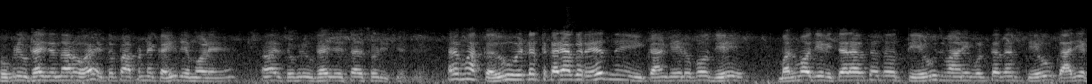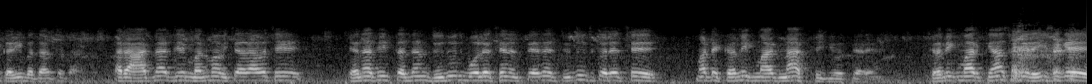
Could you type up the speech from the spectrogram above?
છોકરી ઉઠાઈ જનારો હોય તો આપણને કહી દે મળે. તમારી છોકરી ઉઠાઈ ત્યારે છોડી છે. અરે માં કહ્યું એટલે કર્યા વગર રહે જ નહીં. કારણ કે એ લોકો જે મનમાં જે વિચાર આવતો હતો તેવું જ વાણી બોલતા હતા તેવું કાર્ય કરી બતાવતા હતા. અરે આજના જે મનમાં વિચાર આવે છે, એનાથી તદ્દન જુદું જ બોલે છે ને તેને જુદું જ કરે છે. માટે ક્રમિક માર્ગ નાશ થઈ ગયો અત્યારે. ક્રમિક માર્ગ ક્યાં સુધી રહી શકે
